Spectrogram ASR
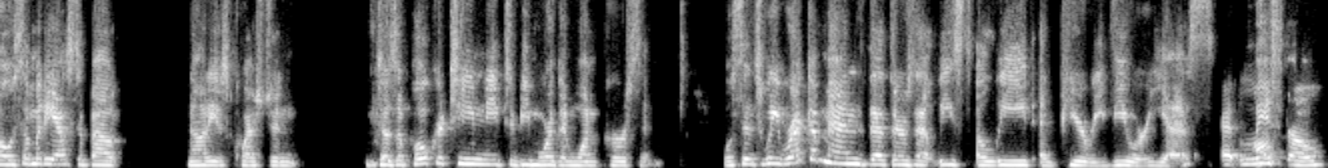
Oh, somebody asked about Nadia's question. Does a POCR team need to be more than one person? Well, since we recommend that there's at least a lead and peer reviewer, yes. At least Also,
